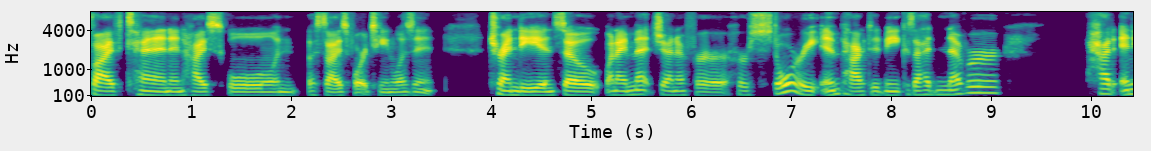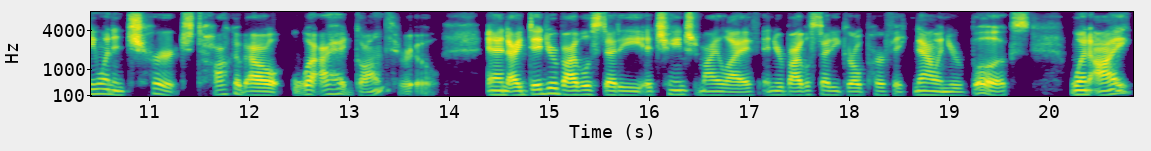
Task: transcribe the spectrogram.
5'10 in high school and a size 14 wasn't trendy. And so when I met Jennifer, her story impacted me because I had never had anyone in church talk about what I had gone through. And I did your Bible study, it changed my life. And your Bible study, Girl Perfect Now, and your books, when I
